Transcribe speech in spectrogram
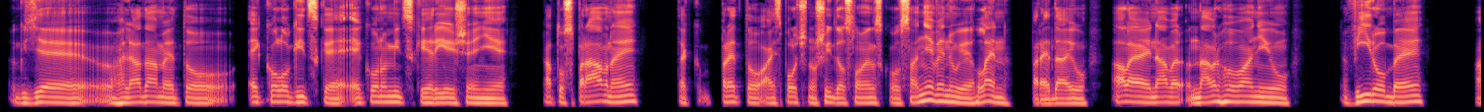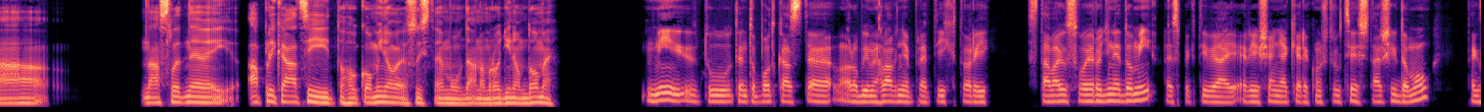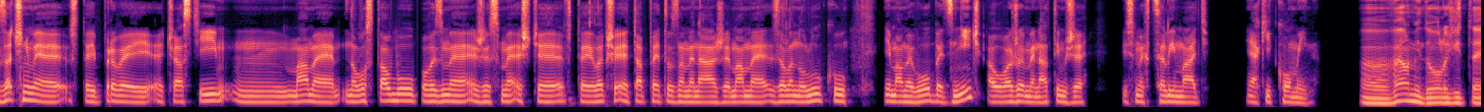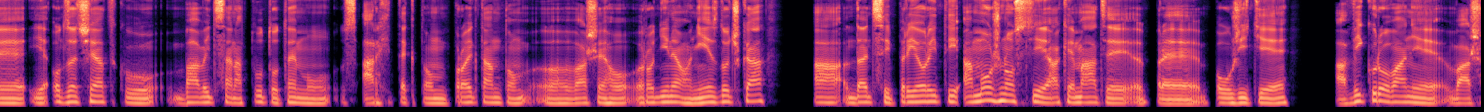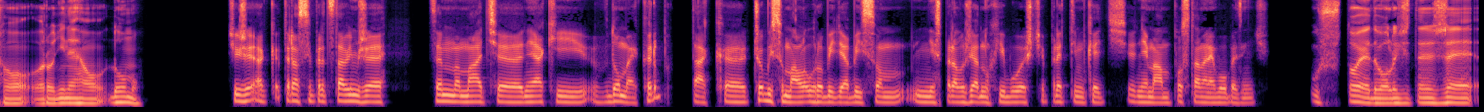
kde hľadáme to ekologické, ekonomické riešenie a to správne, tak preto aj spoločnosť Šidel Slovensko sa nevenuje len predaju, ale aj navrhovaniu, výrobe a následnej aplikácii toho komínového systému v danom rodinnom dome. My tu tento podcast eh, robíme hlavne pre tých, ktorí stavajú svoje rodinné domy, respektíve aj riešia nejaké rekonštrukcie starších domov. Tak začneme z tej prvej časti. Mm, máme novostavbu, povedzme, že sme ešte v tej lepšej etape, to znamená, že máme zelenú lúku, nemáme vôbec nič a uvažujeme nad tým, že by sme chceli mať nejaký komín. Veľmi dôležité je od začiatku baviť sa na túto tému s architektom, projektantom vašeho rodinného hniezdočka a dať si priority a možnosti, aké máte pre použitie a vykurovanie vášho rodinného domu. Čiže ak teraz si predstavím, že chcem mať e, nejaký v dome krb, tak e, čo by som mal urobiť, aby som nespravil žiadnu chybu ešte predtým, keď nemám postavené vôbec nič? už to je dôležité, že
